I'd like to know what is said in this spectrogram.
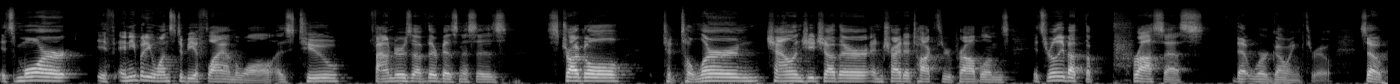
It's more if anybody wants to be a fly on the wall as two founders of their businesses struggle to, to learn, challenge each other, and try to talk through problems. It's really about the process that we're going through. So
